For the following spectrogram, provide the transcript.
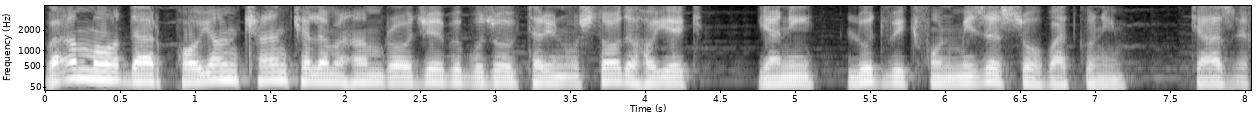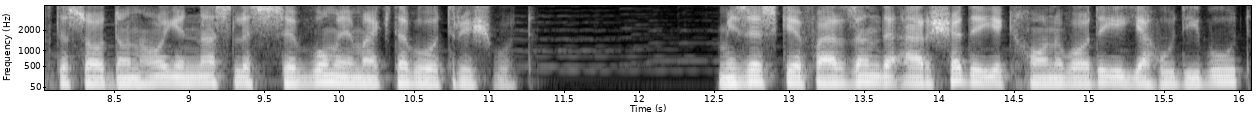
و اما در پایان چند کلمه هم راجع به بزرگترین استاد هایک یعنی لودویک فون میزس صحبت کنیم که از اقتصاددانهای نسل سوم مکتب اتریش بود. میزس که فرزند ارشد یک خانواده یهودی بود،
